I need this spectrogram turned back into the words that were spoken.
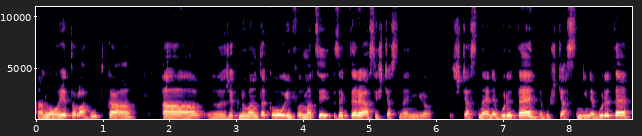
Ano, je to lahůdka, a e, řeknu vám takovou informaci, ze které asi šťastné nikdo šťastné nebudete, nebo šťastní nebudete.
